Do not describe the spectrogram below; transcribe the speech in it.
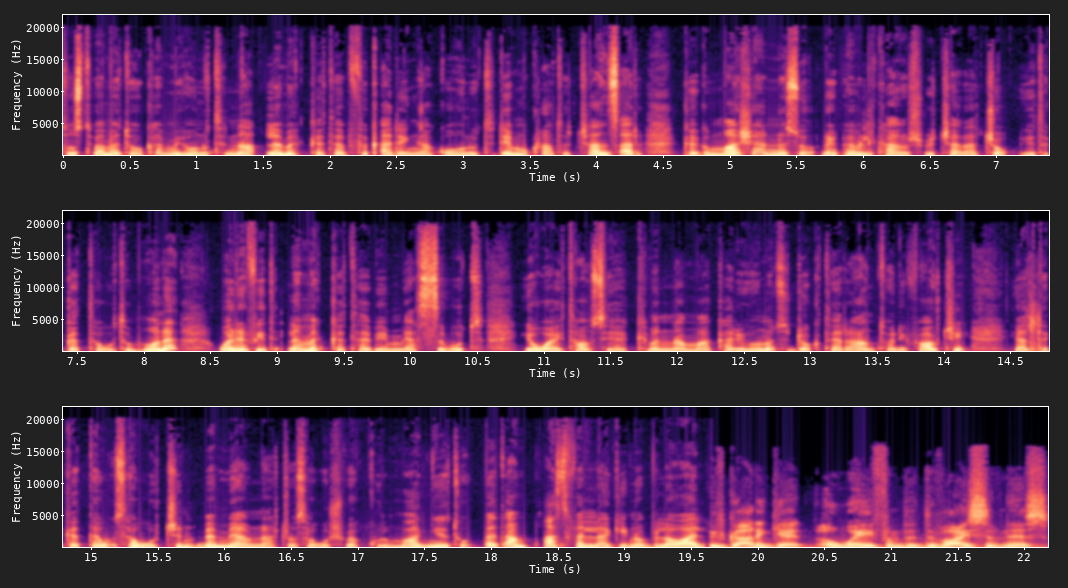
ሶስት በመቶ ከሚሆኑትና ለመከተብ ፈቃደኛ ከሆኑት ዴሞክራቶች አንጻር ከግማሽ ያነሱ ሪፐብሊካኖች ብቻ ናቸው የተከተቡትም ሆነ ወደፊት ለመከተብ የሚያስቡት። የዋይት ሀውስ የሕክምና አማካሪ የሆኑት ዶክተር አንቶኒ ፋውቺ ያልተከተቡ ሰዎችን በሚያምናቸው ሰዎች በኩል ማግኘቱ በጣም አስፈላጊ ነው ብለዋል። the divisiveness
